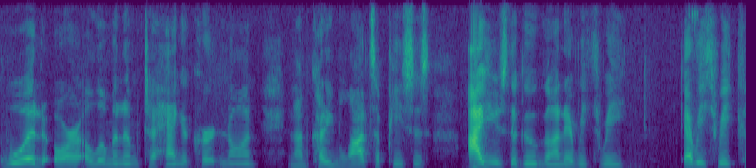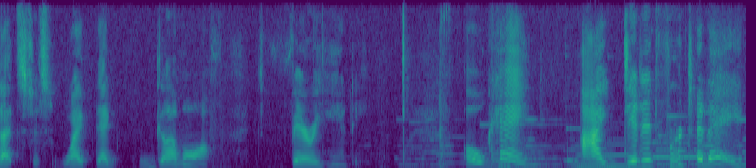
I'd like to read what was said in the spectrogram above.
wood or aluminum to hang a curtain on, and I'm cutting lots of pieces, I use the Goo Gone every three, every three cuts. Just wipe that gum off. It's very handy. Okay, I did it for today.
